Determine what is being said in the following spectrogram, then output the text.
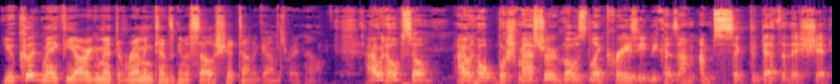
You could make the argument that Remington's going to sell a shit ton of guns right now. I would hope so. I would hope Bushmaster goes like crazy because I'm I'm sick to death of this shit.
